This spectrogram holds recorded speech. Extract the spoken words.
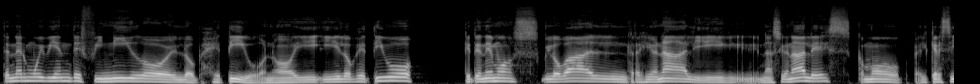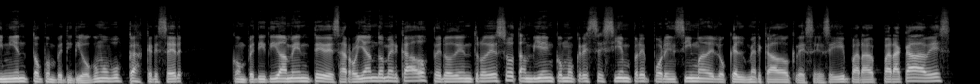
tener muy bien definido el objetivo, ¿no? Y, el objetivo que tenemos global, regional y nacional es como el crecimiento competitivo. ¿Cómo buscas crecer competitivamente desarrollando mercados, pero dentro de eso también cómo creces siempre por encima de lo que el mercado crece, ¿sí? Para, para cada vez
